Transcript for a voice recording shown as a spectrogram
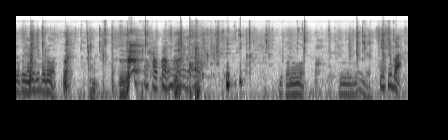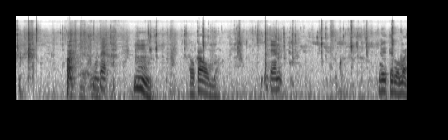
รู้ไปยังยิบบโรดเขากล่องมันเลยนะยิบบโรดสี่สิบบาทมันแบบอืมเขาเก้าบ่แจนนี่เต็มออกมา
